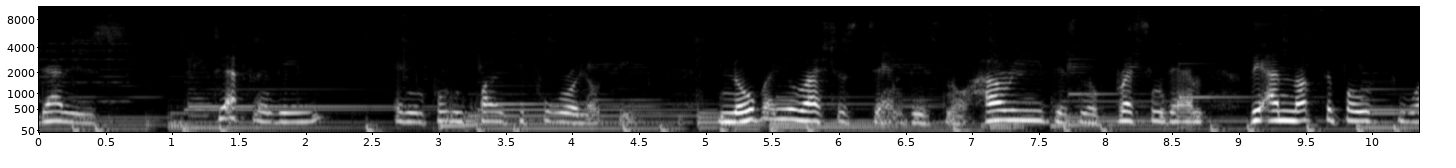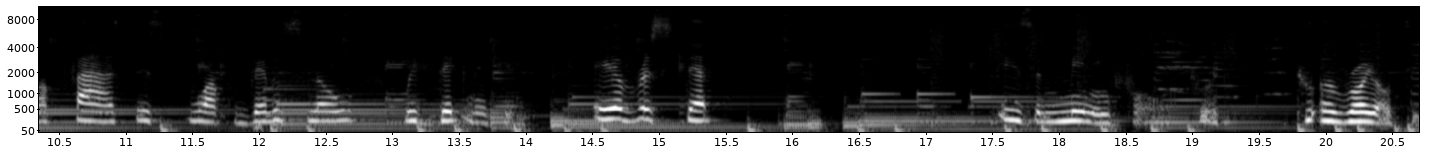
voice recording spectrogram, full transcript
That is definitely an important quality for royalty. Nobody rushes them. There's no hurry, there's no pressing them. They are not supposed to walk fast, they walk very slow with dignity. Every step is meaningful to, to a royalty.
